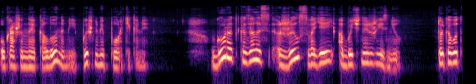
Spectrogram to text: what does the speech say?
украшенные колоннами и пышными портиками. Город, казалось, жил своей обычной жизнью. Только вот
